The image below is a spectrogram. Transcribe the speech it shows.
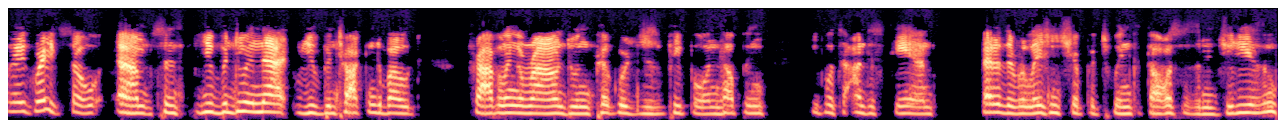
Okay, great. So um, since you've been doing that, you've been talking about traveling around, doing pilgrimages with people, and helping people to understand better the relationship between Catholicism and Judaism.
